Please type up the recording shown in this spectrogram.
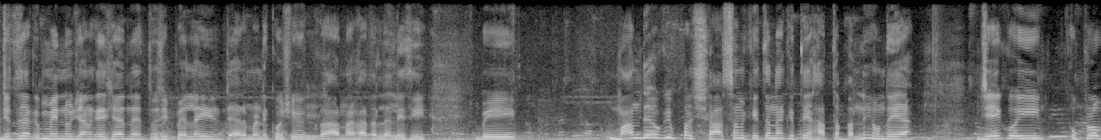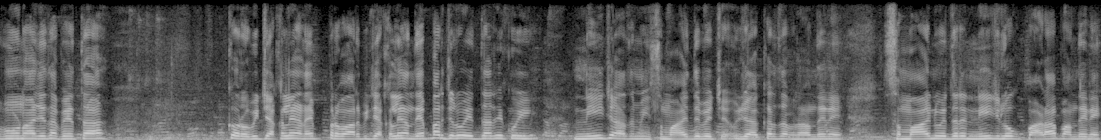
ਜਿੱਥੇ ਤੱਕ ਮੈਨੂੰ ਜਾਣਕਾਰੀ ਸ਼ਾਇਦ ਤੁਸੀਂ ਪਹਿਲਾਂ ਹੀ ਰਿਟਾਇਰਮੈਂਟ ਕੁਝ ਕਾਰਨਾਂ ਖਾਤਰ ਲੈ ਲਈ ਸੀ ਵੀ ਮੰਨਦੇ ਹੋ ਕਿ ਪ੍ਰਸ਼ਾਸਨ ਕਿਤੇ ਨਾ ਕਿਤੇ ਹੱਥ ਬੰਨੇ ਹੁੰਦੇ ਆ। ਜੇ ਕੋਈ ਉੱਪਰੋਂ ਫੋਨ ਆ ਜੇ ਤਾਂ ਫਿਰ ਤਾਂ ਘਰੋਂ ਵੀ ਚੱਕ ਲਿਆਣੇ ਪਰਿਵਾਰ ਵੀ ਚੱਕ ਲਿਆਉਂਦੇ ਆ। ਪਰ ਜਦੋਂ ਇਦਾਂ ਦੇ ਕੋਈ ਨੀਚ ਆਦਮੀ ਸਮਾਜ ਦੇ ਵਿੱਚ ਉਜਾਗਰ ਦਾ ਫਸਾਉਂਦੇ ਨੇ ਸਮਾਜ ਨੂੰ ਇਧਰ ਨੀਚ ਲੋਕ ਪਾੜਾ ਪਾਉਂਦੇ ਨੇ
